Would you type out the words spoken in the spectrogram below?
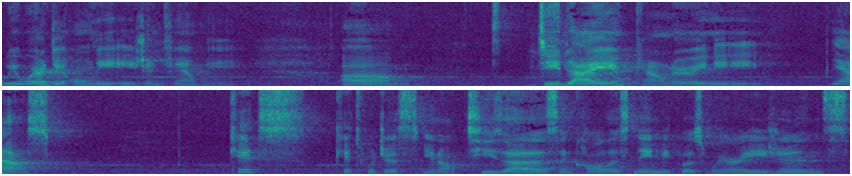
we were the only Asian family. Um, did I encounter any? Yes. Kids, kids would just you know tease us and call us name because we're Asians.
